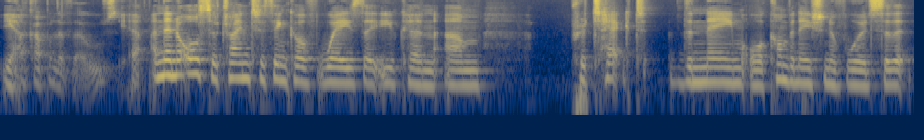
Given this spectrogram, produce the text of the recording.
Yeah. a couple of those. Yeah, and then also trying to think of ways that you can um, protect the name or combination of words so that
